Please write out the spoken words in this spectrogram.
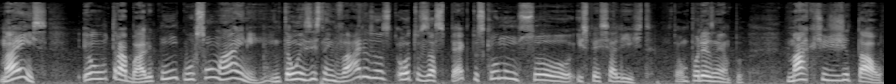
Mas eu trabalho com um curso online. Então existem vários outros aspectos que eu não sou especialista. Então, por exemplo, marketing digital.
